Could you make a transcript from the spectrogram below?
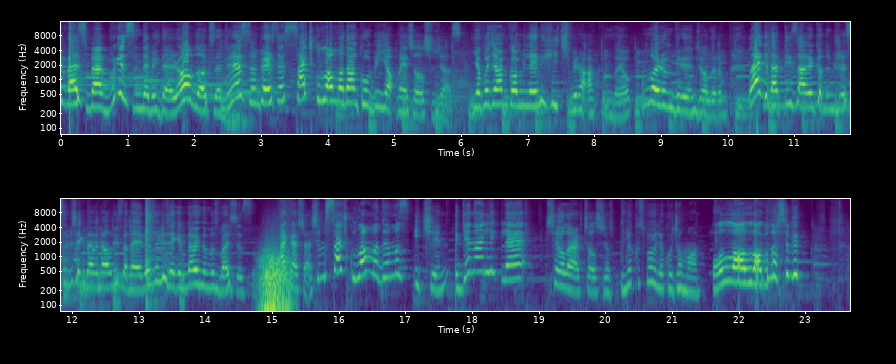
Merhabalar ben Sibel. Bugün sizinle birlikte Roblox'a Dress Paris'te saç kullanmadan kombin yapmaya çalışacağız. Yapacağım kombinlerin hiçbiri aklımda yok. Umarım birinci olurum. Like attıysan ve kanım ücretsiz bir şekilde abone olduysan eğer hızlı bir şekilde oyunumuz başlasın. Arkadaşlar şimdi saç kullanmadığımız için genellikle şey olarak çalışacağız. Bu ne kız böyle kocaman? Allah Allah bu nasıl bir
